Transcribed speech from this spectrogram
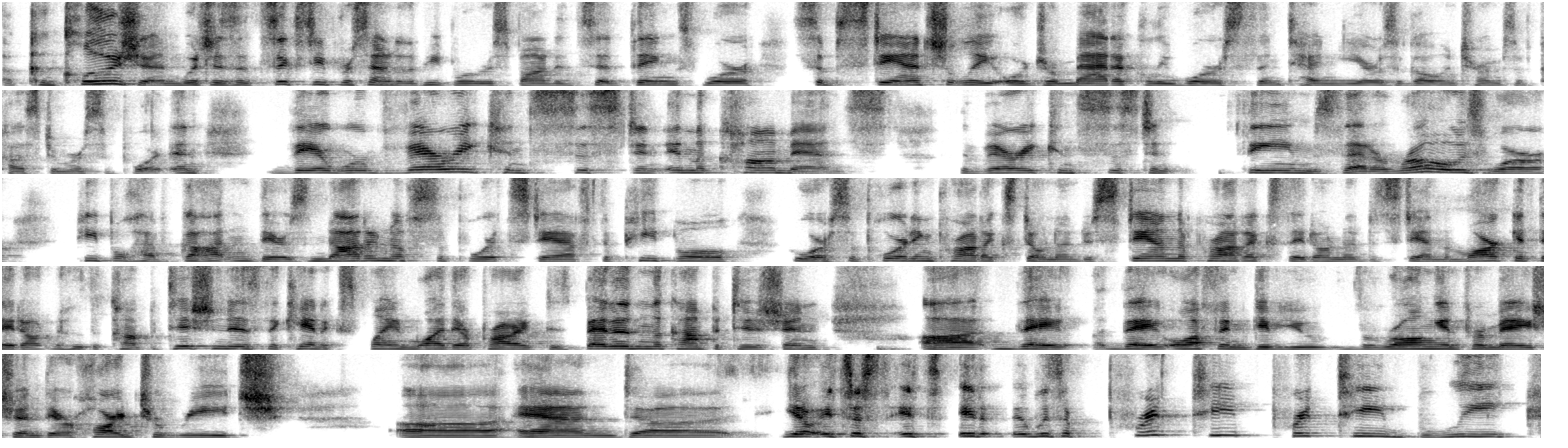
a conclusion, which is that 60% of the people who responded said things were substantially or dramatically worse than 10 years ago in terms of customer support. And there were very consistent in the comments the very consistent themes that arose were people have gotten there's not enough support staff. The people who are supporting products don't understand the products. They don't understand the market. They don't know who the competition is. They can't explain why their product is better than the competition. Uh, they they often give you the wrong information. They're hard to reach. Uh, and uh, you know it's just it's it, it was a pretty pretty bleak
